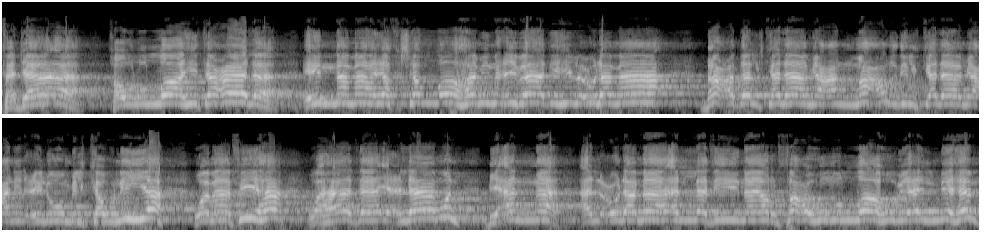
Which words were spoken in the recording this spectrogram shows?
فجاء قول الله تعالى إنما يخشى الله من عباده العلماء بعد الكلام عن معرض الكلام عن العلوم الكونية وما فيها وهذا إعلام بأن العلماء الذين يرفعهم الله بعلمهم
